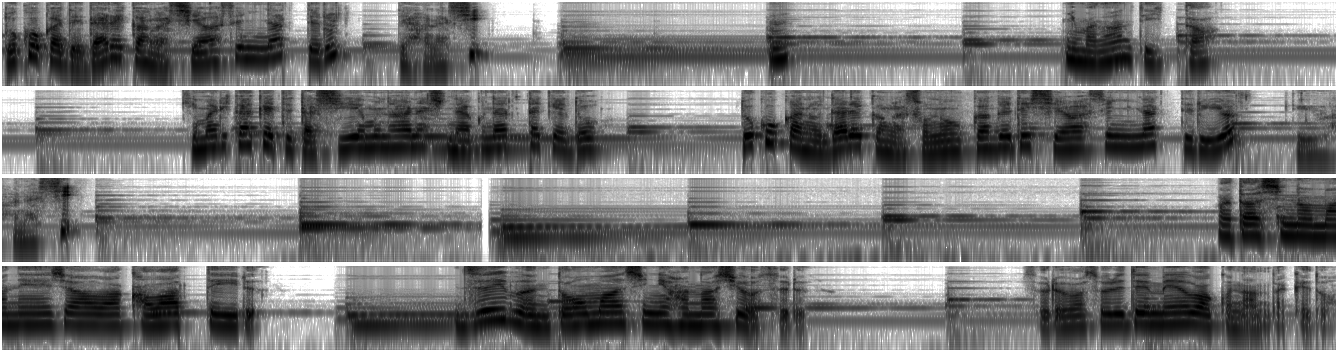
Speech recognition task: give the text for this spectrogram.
どこかで誰かが幸せになってるって話。今なんて言った？決まりかけてた CM の話なくなったけどどこかの誰かがそのおかげで幸せになってるよっていう話私のマネージャーは変わっている。ずいぶん遠回しに話をする。それはそれで迷惑なんだけど。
